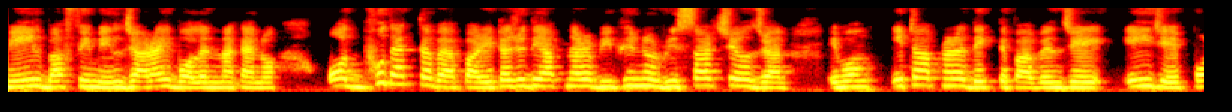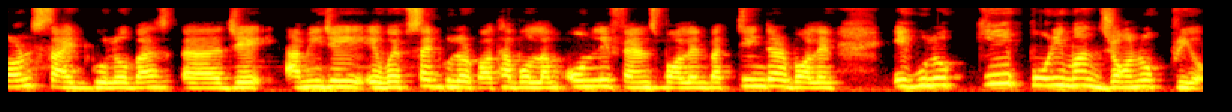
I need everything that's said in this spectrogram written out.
মেল বা ফিমেল যারাই বলেন না কেন, অদ্ভুত একটা ব্যাপার। এটা যদি আপনারা বিভিন্ন রিসার্চেও যান এবং এটা আপনারা দেখতে পাবেন যে এই যে পর্ন সাইটগুলো বা যে আমি যে ওয়েবসাইটগুলোর কথা বললাম অনলি ফ্যান্স বলেন বা টিন্ডার বলেন, এগুলো কি পরিমাণ জনপ্রিয়?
